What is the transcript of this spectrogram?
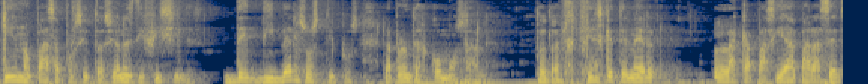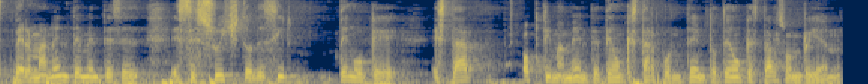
¿Quién no pasa por situaciones difíciles? De diversos tipos. La pregunta es cómo sale. Total. Tienes que tener la capacidad para hacer permanentemente ese, ese switch de decir, tengo que estar óptimamente, tengo que estar contento, tengo que estar sonriendo.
